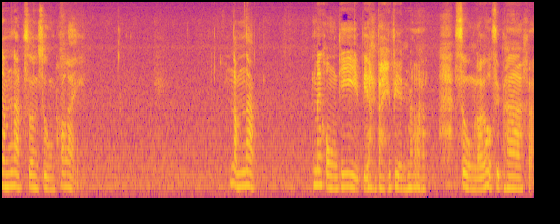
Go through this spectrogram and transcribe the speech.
น้ำหนักส่วนสูงเท่าไหร่ น้ำหนัก ไม่คงที่เปลี่ยนไปเปลี่ยนมา สูงร้อยหกสิบห้าค่ะ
